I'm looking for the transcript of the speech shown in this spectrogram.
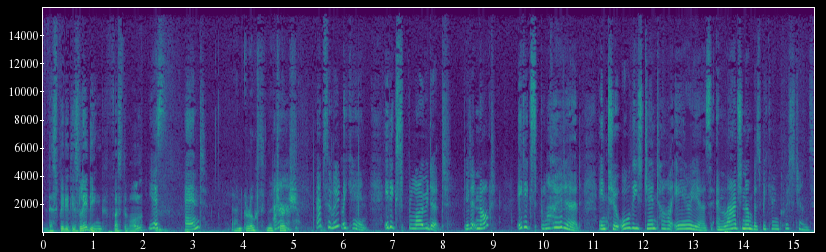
The Spirit is leading, first of all. Yes, and? And growth in the Ah. church. Absolutely can. It exploded, did it not? It exploded into all these Gentile areas, and large numbers became Christians.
